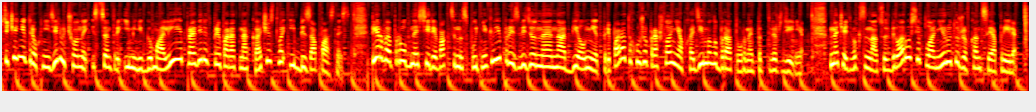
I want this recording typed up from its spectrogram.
В течение трех недель ученые из центра имени Гамалии проверят препарат на качество и безопасность. Первая пробная серия вакцины «Спутник Ви», произведенная на Белмедпрепаратах, уже прошла необходимое лабораторное подтверждение. Начать вакцинацию в Беларуси планируют уже в конце конце апреля.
